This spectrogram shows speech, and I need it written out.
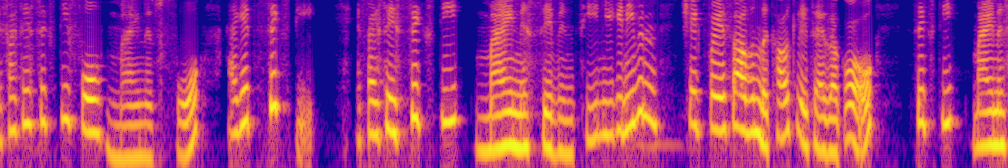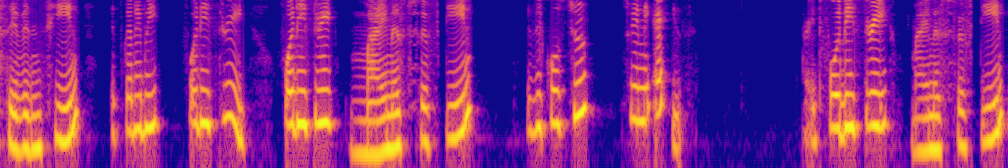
If I say 64 minus 4, I get 60. If I say 60 minus 17, you can even check for yourself in the calculator as I go. 60 minus 17, it's going to be 43. 43 minus 15 is equals to 28. Right? 43 minus 15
